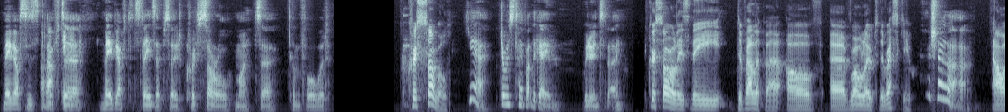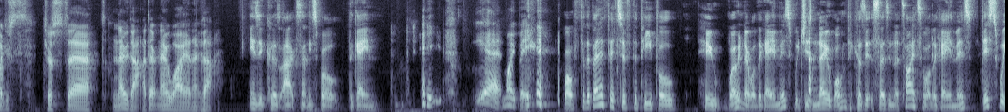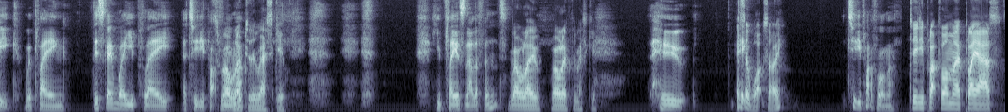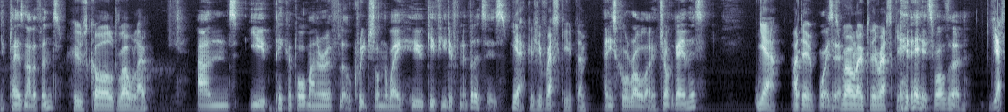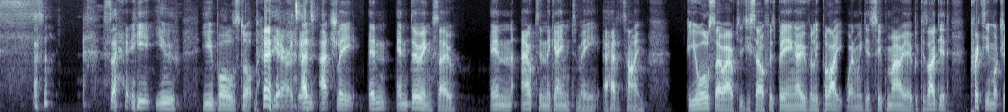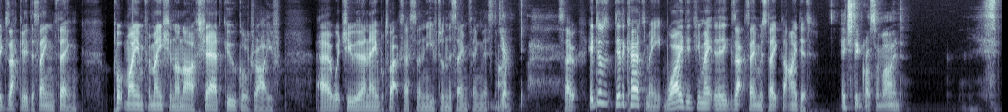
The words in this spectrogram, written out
maybe after Okay. after maybe after today's episode, Chris Sorrell might uh, come forward. Chris Sorrell. Yeah, do you want to tell you about the game we're doing today? Chris Sorrell is the developer of uh, Rolo to the Rescue. How do you know that? Oh, I just just uh, know that. I don't know why I know that. Is it because I accidentally spoiled the game? yeah, it might be. Well, for the benefit of the people who won't know what the game is, which is no one because it says in the title what the game is, this week we're playing this game where you play a 2D It's Rolo platformer. to the Rescue. You play as an elephant Rolo, Rolo to the Rescue. who It's a what? Sorry. 2D platformer. 2D platformer play as You play as an elephant who's called Rolo. and you pick up all manner of little creatures on the way who give you different abilities. Yeah, because you've rescued them. And he's called Rolo. Do you know what the game is? Yeah, I do. what is it's it? Rolo to the Rescue. It is. Well done. Yes. so you you you ballsed up. Yeah, I did. and actually, in in doing so, in outing the game to me ahead of time, you also outed yourself as being overly polite when we did Super Mario because I did pretty much exactly the same thing. Put my information on our shared Google Drive, uh, which you were then able to access, and you've done the same thing this time. Yep. So it does did occur to me, why did you make the exact same mistake that I did? It just didn't cross my mind.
